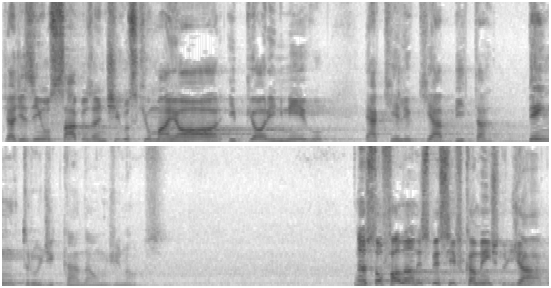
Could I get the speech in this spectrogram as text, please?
Já diziam os sábios antigos que o maior e pior inimigo é aquele que habita dentro de cada um de nós. Não estou falando especificamente do diabo,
